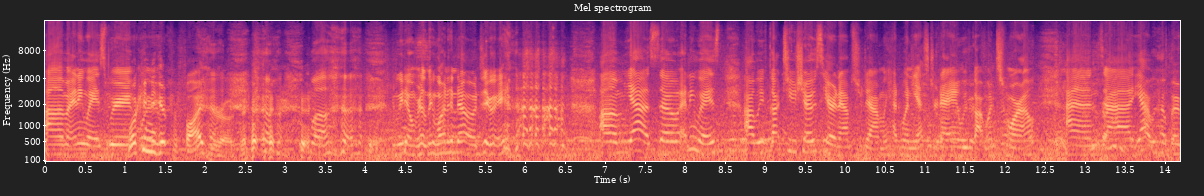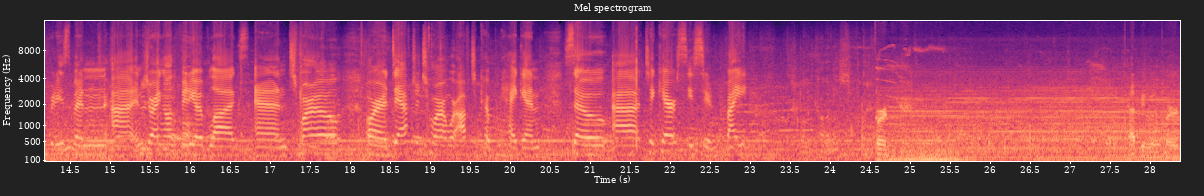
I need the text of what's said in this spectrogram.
Um, anyways, we're... What can we're, you get for five euros? well, we don't really want to know, do we? um, yeah, so anyways, uh, we've got two shows here in Amsterdam. We had one yesterday and we've got one tomorrow. And uh, yeah, we hope everybody's been uh, enjoying all the video blogs. And tomorrow, or a day after tomorrow, tomorrow we're off to Copenhagen. So uh, take care. See you soon. Bye. Bird. Happy little bird.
